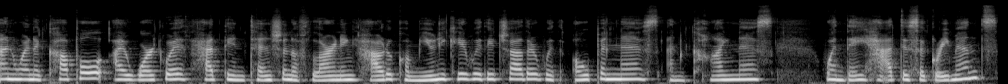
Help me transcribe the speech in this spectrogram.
And when a couple I worked with had the intention of learning how to communicate with each other with openness and kindness, when they had disagreements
